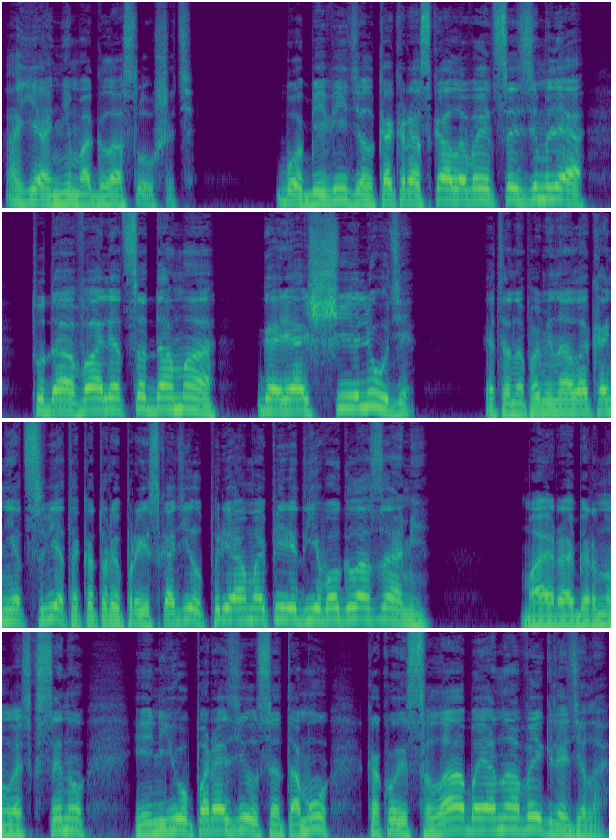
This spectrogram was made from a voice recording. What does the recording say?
а я не могла слушать. Бобби видел, как раскалывается земля, туда валятся дома, горящие люди. Это напоминало конец света, который происходил прямо перед его глазами. Майра обернулась к сыну, и Нью поразился тому, какой слабой она выглядела.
